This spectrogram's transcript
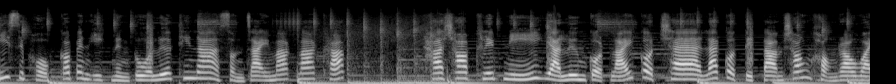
2026 ก็เป็นอีกหนึ่งตัวเลือกที่น่าสนใจมากๆครับ ถ้าชอบคลิปนี้อย่าลืมกดไลค์ กดแชร์ และกดติดตามช่องของเราไว้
